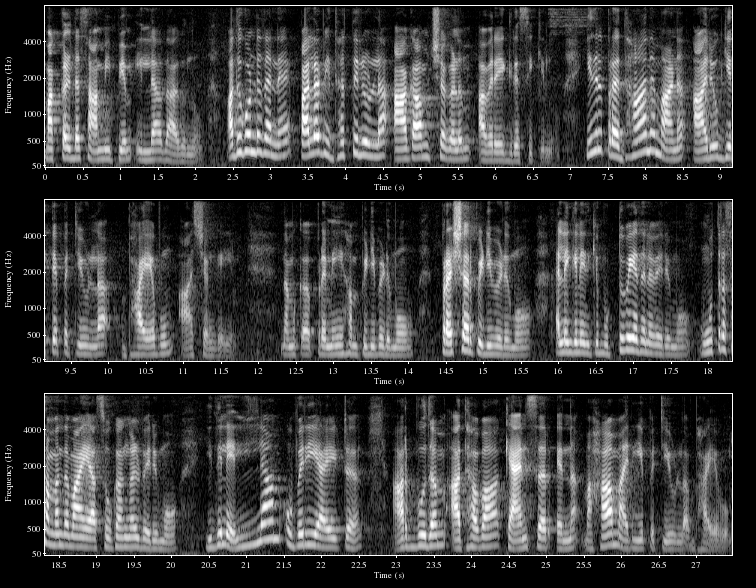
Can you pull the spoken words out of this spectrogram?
മക്കളുടെ സാമീപ്യം ഇല്ലാതാകുന്നു. അതുകൊണ്ട് തന്നെ പല വിധത്തിലുള്ള ആകാംക്ഷകളും അവരെ ഗ്രസിക്കുന്നു. ഇതിൽ പ്രധാനമാണ് ആരോഗ്യത്തെ പറ്റിയുള്ള ഭയവും ആശങ്കയും. നമുക്ക് പ്രമേഹം പിടിപെടുമോ? പ്രഷർ പിടിപെടുമോ? അല്ലെങ്കിൽ എനിക്ക് മുട്ടുവേദന വരുമോ? മൂത്രസംബന്ധമായ അസുഖങ്ങൾ വരുമോ? ഇതിലെല്ലാം ഉപരിയായിട്ട് അർബുദം അഥവാ ക്യാൻസർ എന്ന മഹാമാരിയെ പറ്റിയുള്ള ഭയവും.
